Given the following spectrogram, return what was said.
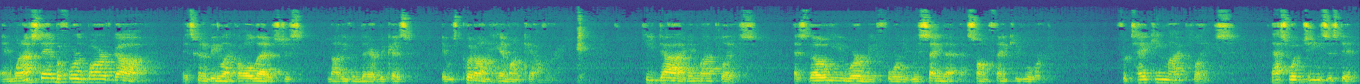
And when I stand before the bar of God, it's going to be like all that is just not even there because it was put on Him on Calvary. He died in my place as though He were me for me. We sang that that song, Thank You, Lord, for taking my place. That's what Jesus did.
